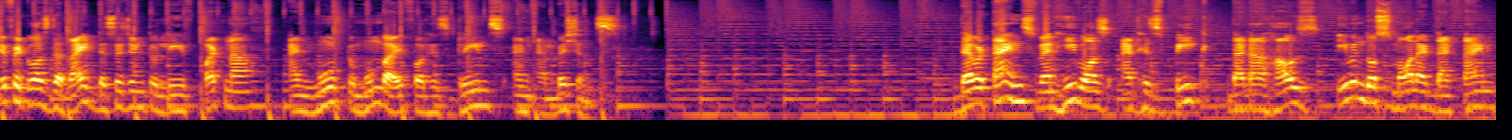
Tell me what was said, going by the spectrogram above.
if it was the right decision to leave Patna and move to Mumbai for his dreams and ambitions. There were times when he was at his peak that our house, even though small at that time,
